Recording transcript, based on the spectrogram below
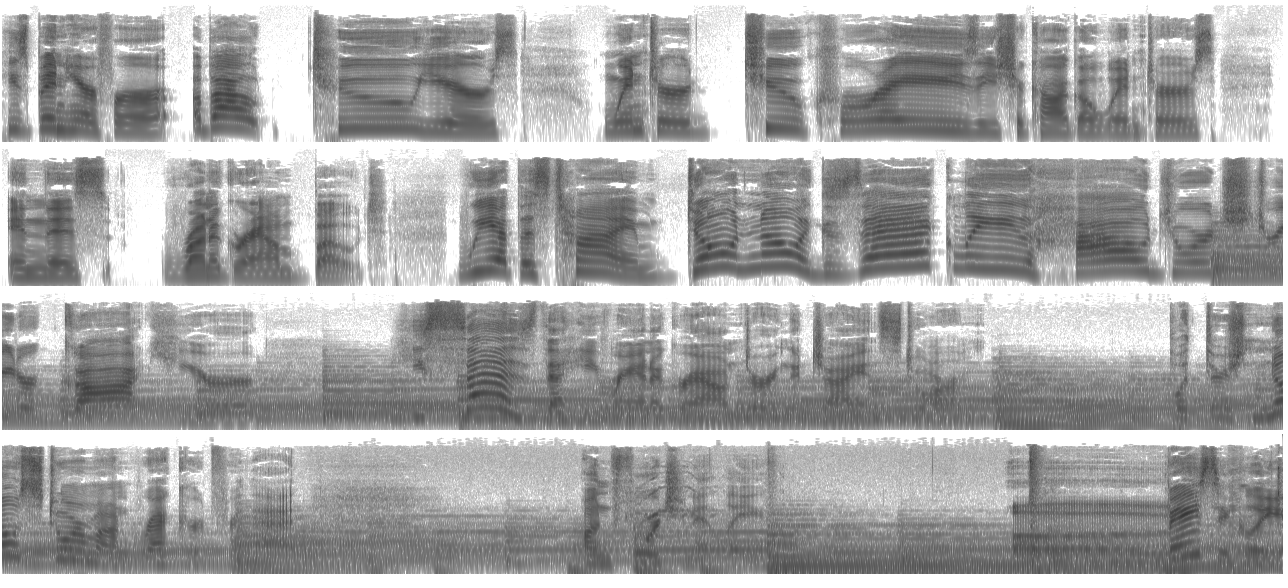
he's been here for about two years, wintered two crazy Chicago winters in this run aground boat. We at this time don't know exactly how George Streeter got here. He says that he ran aground during a giant storm, but there's no storm on record for that. Unfortunately. Uh, Basically,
